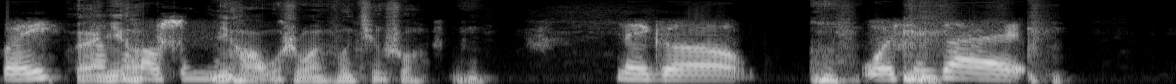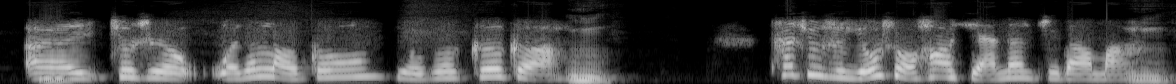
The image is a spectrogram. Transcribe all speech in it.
喂，哎，你好万峰老师，，你好，我是万峰，请说。嗯。那个，我现在，呃，就是我的老公有个哥哥，嗯。他就是游手好闲的，知道吗？嗯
